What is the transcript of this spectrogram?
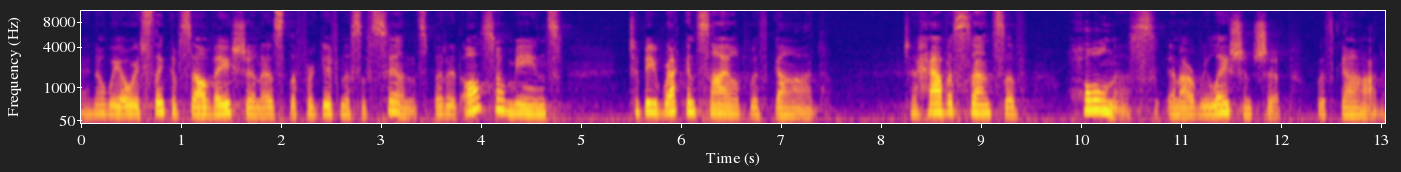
I know we always think of salvation as the forgiveness of sins, but it also means to be reconciled with God, to have a sense of wholeness in our relationship with God.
